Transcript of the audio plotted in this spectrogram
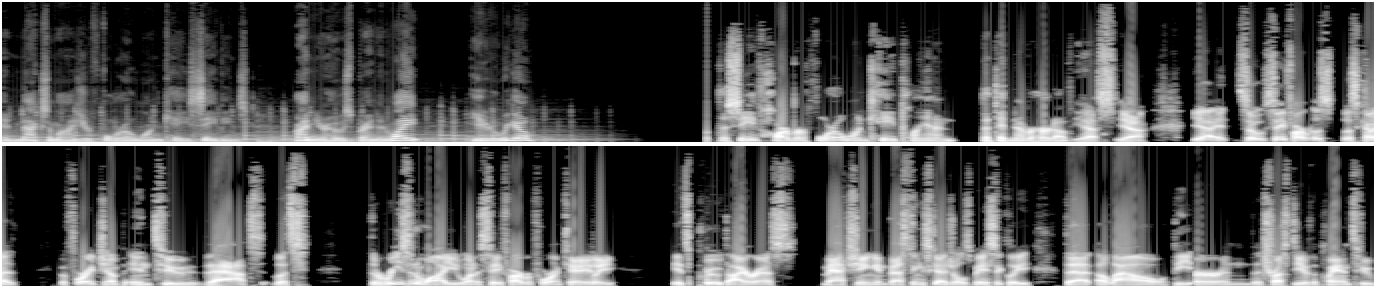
and maximize your 401k savings. I'm your host, Brandon White. Here we go. The Safe Harbor 401k plan that they've never heard of. Yes, yeah, yeah. And so Safe Harbor. Let's let's kind of before I jump into that, let's the reason why you'd want a Safe Harbor 401k. It's proved IRS matching investing schedules basically that allow the er and the trustee of the plan to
